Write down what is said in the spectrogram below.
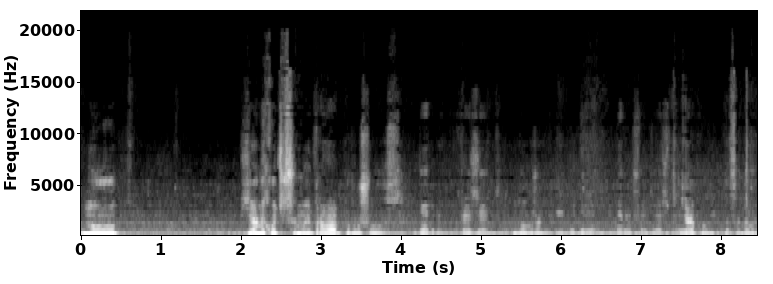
Ну. Я не хочу, щоб мої права порушувалися. Добре, приїжджайте. Добре. Не буду порушувати ваші права. Дякую. На все добре.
